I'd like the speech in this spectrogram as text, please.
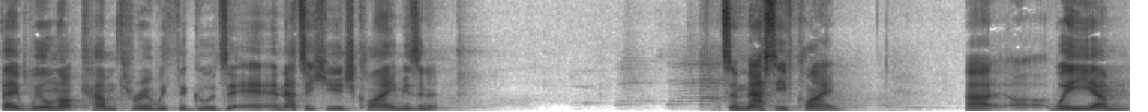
They will not come through with the goods. And that's a huge claim, isn't it? It's a massive claim. Uh, we, um,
